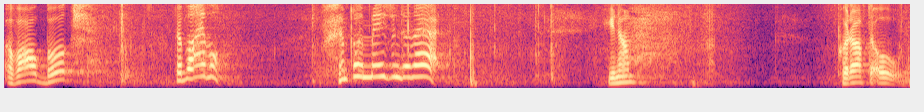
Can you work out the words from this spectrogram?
of all books, the Bible. Simple, amazing to that. You know. Put off the old,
